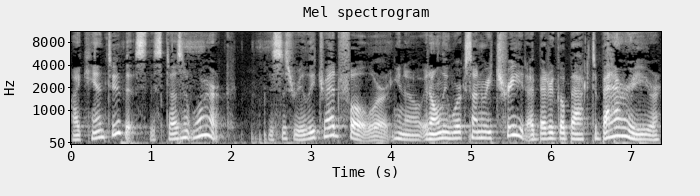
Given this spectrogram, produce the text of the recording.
I can't do this. This doesn't work. This is really dreadful. Or, you know, it only works on retreat. I better go back to Barre or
